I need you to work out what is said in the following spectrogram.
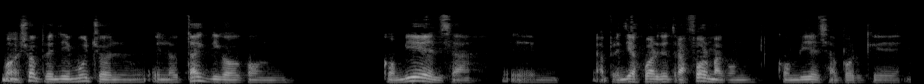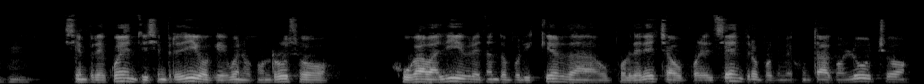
Bueno, yo aprendí mucho en, lo táctico con, con Bielsa. Eh, aprendí a jugar de otra forma con, con Bielsa porque siempre cuento y siempre digo que, bueno, con Russo jugaba libre tanto por izquierda o por derecha o por el centro porque me juntaba con Lucho.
